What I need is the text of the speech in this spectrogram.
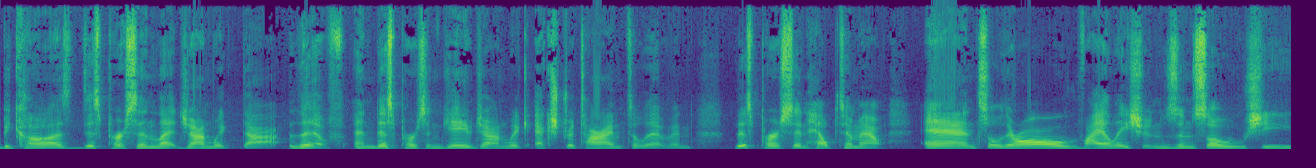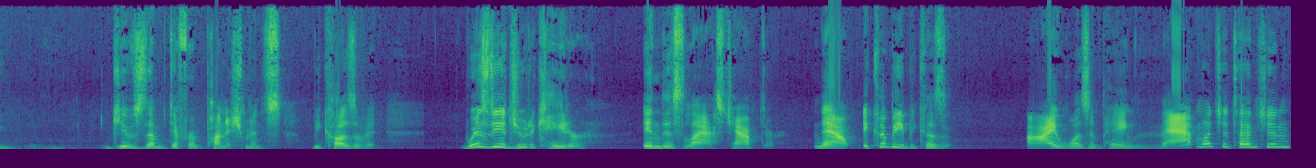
because this person let John Wick die, live, and this person gave John Wick extra time to live, and this person helped him out. And so they're all violations, and so she gives them different punishments because of it. Where's the adjudicator in this last chapter? Now, it could be because I wasn't paying that much attention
